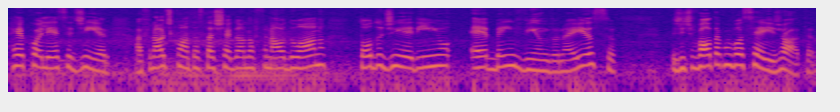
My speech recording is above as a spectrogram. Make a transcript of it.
recolher esse dinheiro. Afinal de contas, está chegando o final do ano, todo dinheirinho é bem-vindo, não é isso? A gente volta com você aí, Jota.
